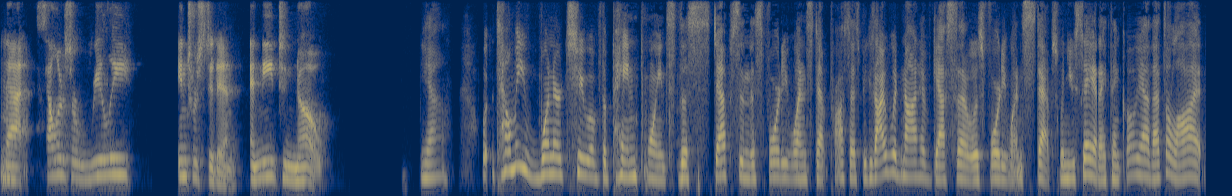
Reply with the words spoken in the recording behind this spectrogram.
Mm. that sellers are really interested in and need to know. Yeah. Well, tell me one or two of the pain points, the steps in this 41 step process, because I would not have guessed that it was 41 steps. When you say it, I think, oh, yeah, that's a lot.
